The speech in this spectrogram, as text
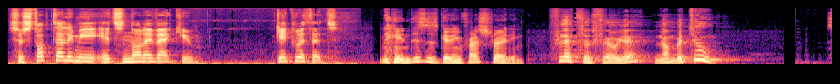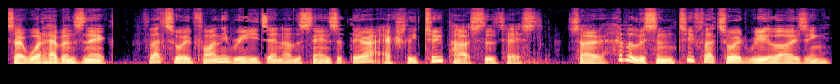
So stop telling me it's not a vacuum. Get with it. Man, this is getting frustrating. Flatzoid failure number two. So what happens next? Flatzoid finally reads and understands that there are actually two parts to the test. So have a listen to Flatzoid realizing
